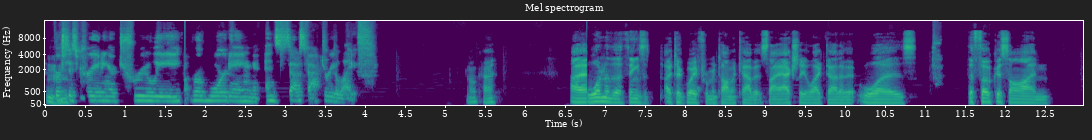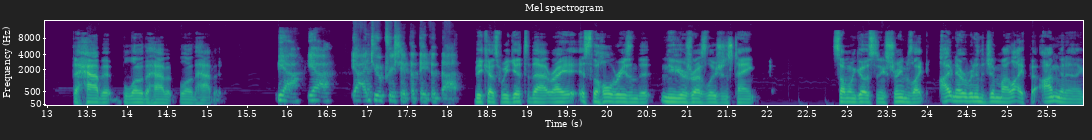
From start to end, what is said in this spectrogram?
mm-hmm. versus creating a truly rewarding and satisfactory life. Okay. I, one of the things that I took away from Atomic Habits I actually liked out of it was the focus on the habit below the habit below the habit. Yeah, yeah, yeah. I do appreciate that they did that because we get to that right. It's the whole reason that New Year's resolutions tank. Someone goes to an extremes like I've never been in the gym in my life, but I'm gonna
